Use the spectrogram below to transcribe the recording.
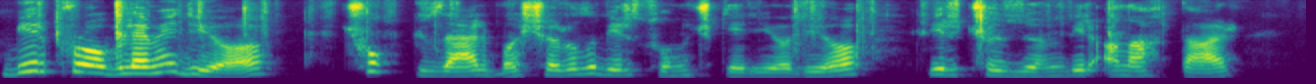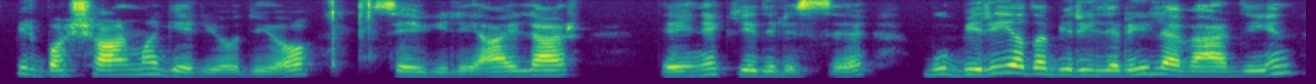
Bir probleme diyor, çok güzel, başarılı bir sonuç geliyor diyor. Bir çözüm, bir anahtar, bir başarma geliyor diyor sevgili yaylar. Değnek yedilisi bu biri ya da birileriyle verdiğin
